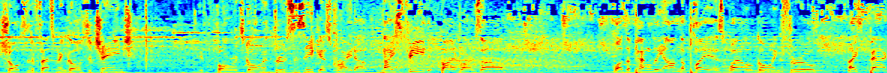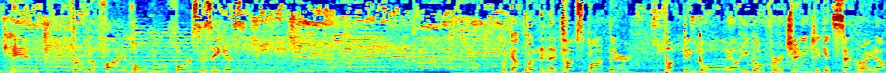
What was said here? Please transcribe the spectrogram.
Schultz, the defenseman, goes to change. Forwards going through Cizikas right up. Nice feed by Barzal. Was a penalty on the play as well going through. Nice backhand through the five-hole move for Cizikas. But got put in a tough spot there. Puck didn't go all the way out. You go for a change. It gets sent right up.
